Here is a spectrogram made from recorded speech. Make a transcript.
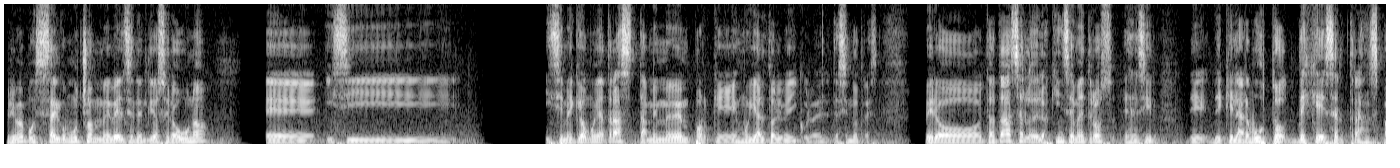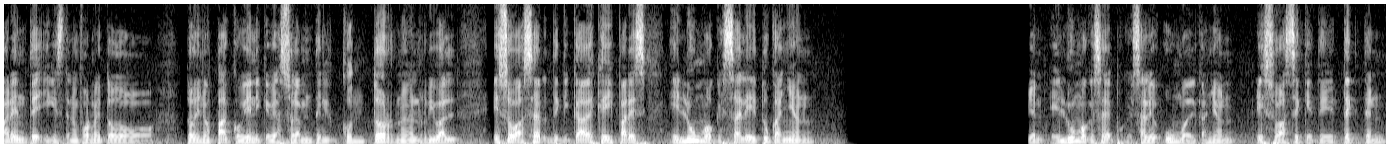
primero porque si salgo mucho me ve el 7201 eh, y si y si me quedo muy atrás también me ven porque es muy alto el vehículo, el T103. Pero tratá de hacerlo de los 15 metros, es decir, de, que el arbusto deje de ser transparente y que se transforme todo, todo en opaco, bien, y que veas solamente el contorno del rival. Eso va a hacer de que cada vez que dispares, el humo que sale de tu cañón, bien, el humo que sale, porque sale humo del cañón, eso hace que te detecten.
